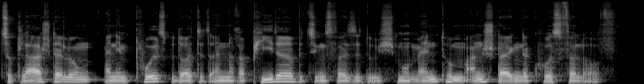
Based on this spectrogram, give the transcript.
Zur Klarstellung, ein Impuls bedeutet ein rapider bzw. durch Momentum ansteigender Kursverlauf.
